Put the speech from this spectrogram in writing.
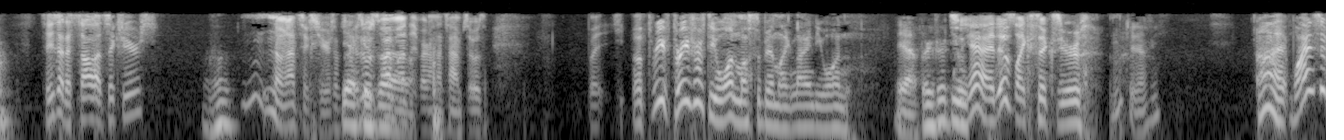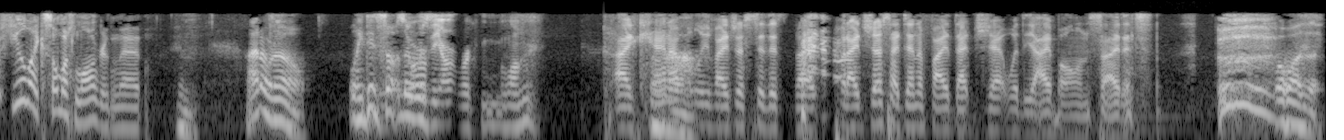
So he's at a solid six years. Mhm. No, not six years. I'm Yeah, sorry. 'cause it was my uh, monthly back on that time, so it was. But he, Uh, three three fifty one must have been like ninety one. Yeah, three fifty. So yeah, it is like six years. okay, okay. Uh, why does it feel like so much longer than that? I don't know. Well, he did so. So There was was the artwork longer? I cannot Ah. believe I just did this, but I, but I just identified that jet with the eyeball inside it. what was it?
